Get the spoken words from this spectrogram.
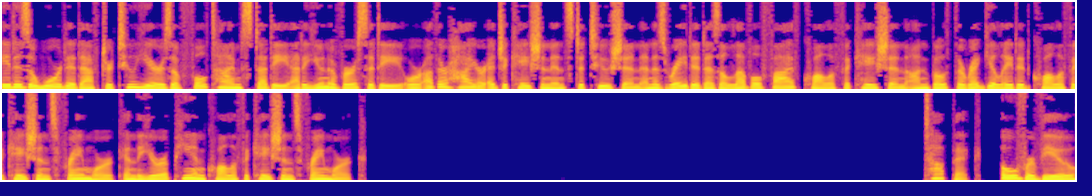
It is awarded after two years of full-time study at a university or other higher education institution and is rated as a Level 5 qualification on both the Regulated Qualifications Framework and the European Qualifications Framework. Overview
